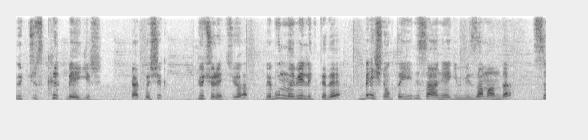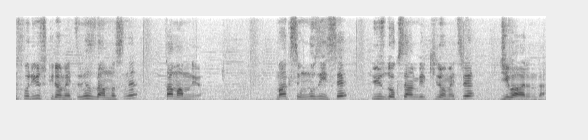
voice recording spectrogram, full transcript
340 beygir yaklaşık güç üretiyor ve bununla birlikte de 5.7 saniye gibi bir zamanda 0-100 km hızlanmasını tamamlıyor. Maksimum hızı ise 191 km civarında.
